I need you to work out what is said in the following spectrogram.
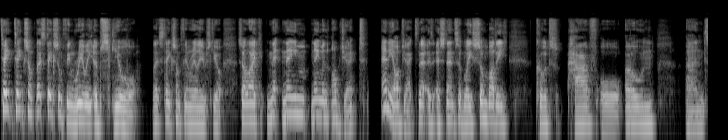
take take some let's take something really obscure. Let's take something really obscure. So like n- name name an object any object that ostensibly somebody could have or own, and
